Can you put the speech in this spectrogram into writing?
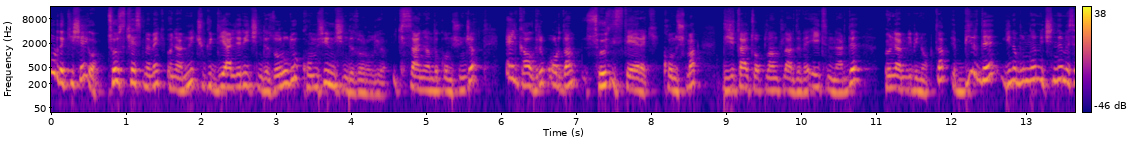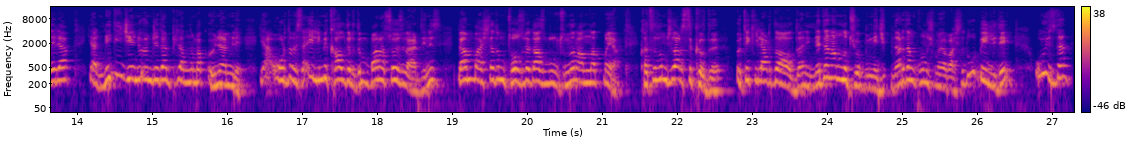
Buradaki şey o. Söz kesmemek önemli çünkü diğerleri için de zor oluyor, konuşan için de zor oluyor. İkisi aynı anda konuşunca el kaldırıp oradan söz isteyerek konuşmak dijital toplantılarda ve eğitimlerde önemli bir nokta. E, Bir de yine bunların içinde mesela ya ne diyeceğini önceden planlamak önemli. Ya orada mesela elimi kaldırdım, bana söz verdiniz. Ben başladım toz ve gaz bulutundan anlatmaya. Katılımcılar sıkıldı, ötekiler dağıldı. Hani neden anlatıyor bu Necip? Nereden konuşmaya başladı? O belli değil. O yüzden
